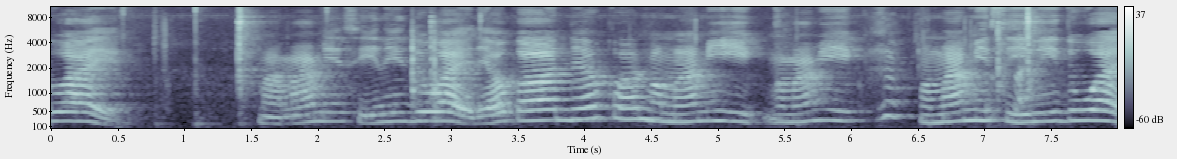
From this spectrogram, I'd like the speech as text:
ด้วยหมาม้ามีสีนี้ด้วย เดี๋ยวก่อนเดี๋ยวก่อนหมาม้ามีอีกหมาม้ามีอีกหมาม้ามีสีนี้ด้วย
